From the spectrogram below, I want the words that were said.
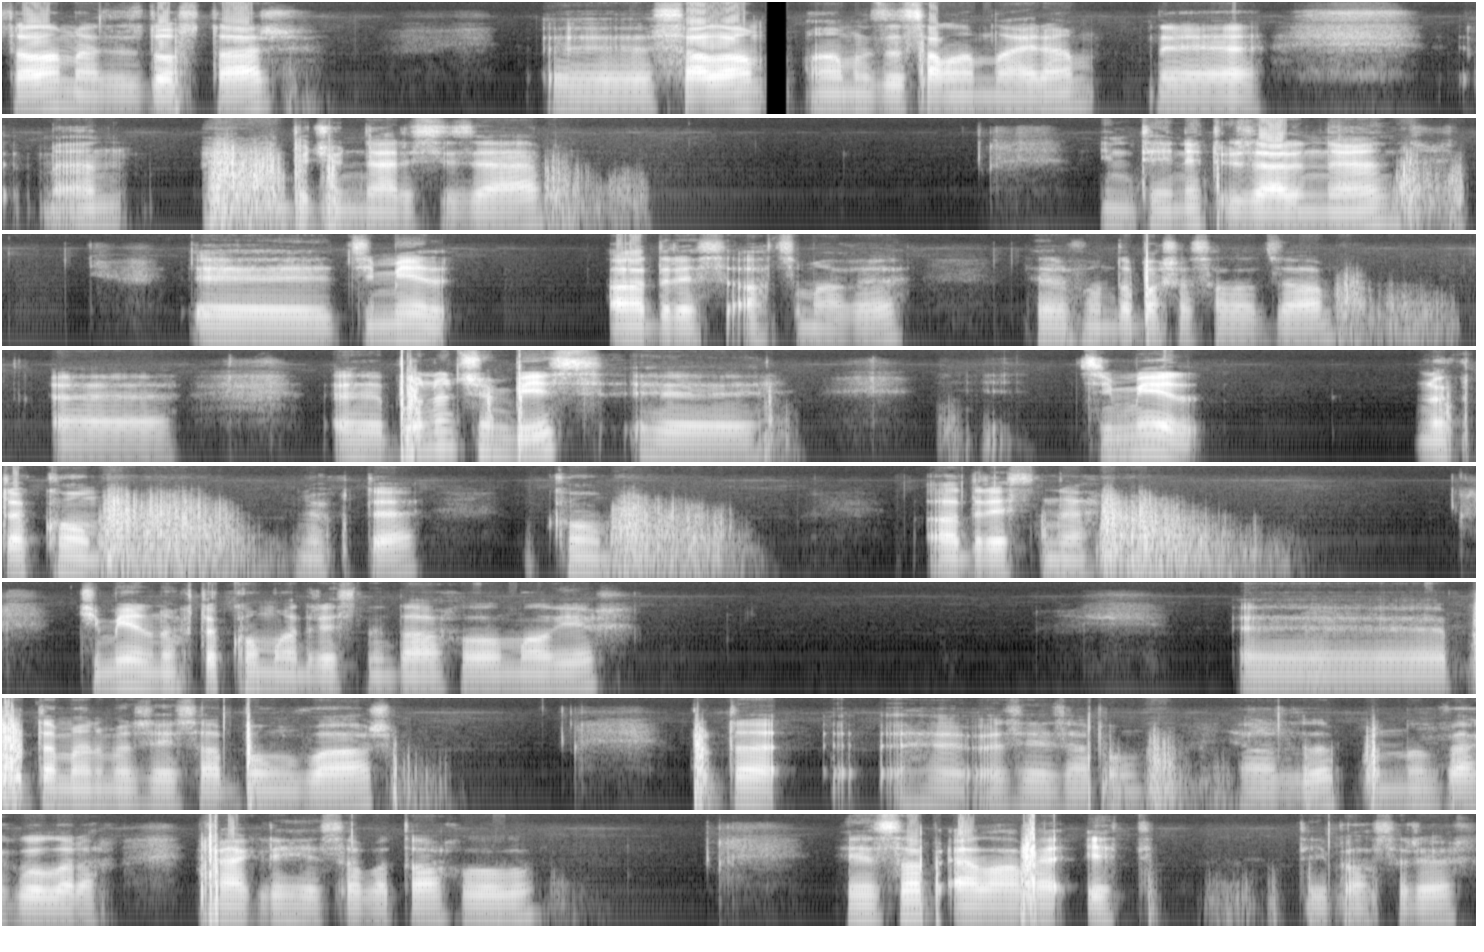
Salam əziz dostlar. Eee, salam, hamınızı salamlayıram. Eee, mən bu günləri sizə internet üzərindən eee, Gmail adresi açmağı telefonda başa salacağım. Eee, eee, bunun üçün biz eee, gmail.com nöqtə com adresinə gmail.com adresinə daxil olmalıyıq. Eee, burada mənim öz hesabım var. Burada eee, öz hesabım yazılıb. Bundan fərqli olaraq fərqli hesaba daxil olun. Hesab əlavə et deyib basırıq.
